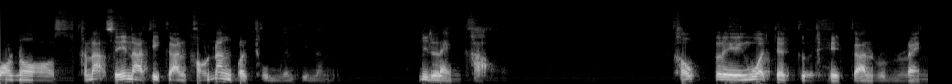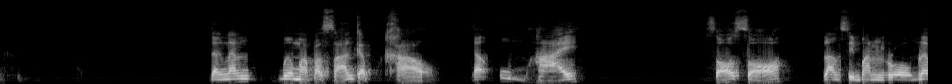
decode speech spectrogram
มนคณะเสนาธิการเขานั่งประชุมกันที่นั่นนี่แหล่งข่าว เขาเกรงว่าจะเกิดเหตุการณ์รุนแรงขึ้น ดังนั้นเมื่อมาประสานกับข่าว จะอุ้มหายสอสอลังสิมันโรมและ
